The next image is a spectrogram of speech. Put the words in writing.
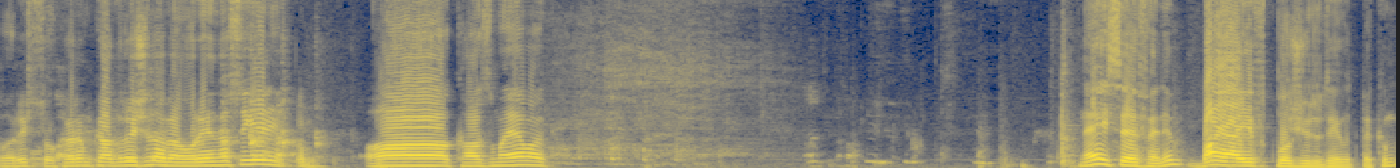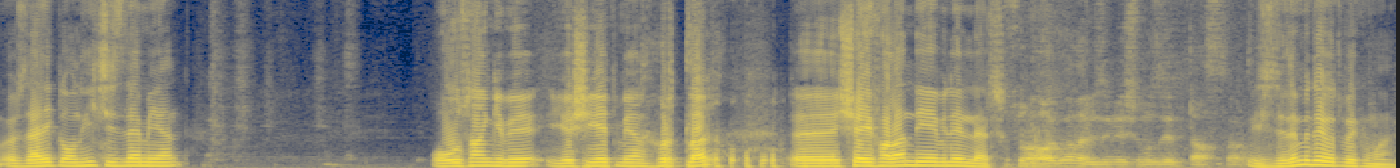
Barış sokarım kadrajına ben oraya nasıl geleyim? Aa kazmaya bak. Neyse efendim. Bayağı iyi futbolcuydu David Beckham. Özellikle onu hiç izlemeyen Oğuzhan gibi yaşı yetmeyen hırtlar e, şey falan diyebilirler. Kusura bakma da bizim yaşımız yetti aslan. İzledin mi David Beckham'ı?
